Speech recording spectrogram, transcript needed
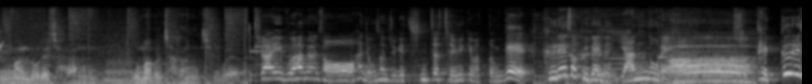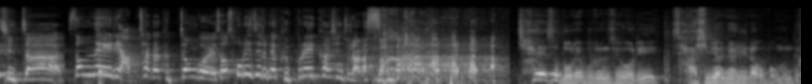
정말 노래 잘하는 음. 악을 잘하는 친구예요. 드라이브 하면서 한 영상 중에 진짜 재밌게 봤던 게 그래서 그대는 얀 노래. 아. 댓글이 진짜 썸네일이 앞차가 급정거해서 소리 지르며 급브레이크 하신 줄 알았습니다. 차에서 노래 부르는 세월이 40여 년이라고 보면 돼요.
